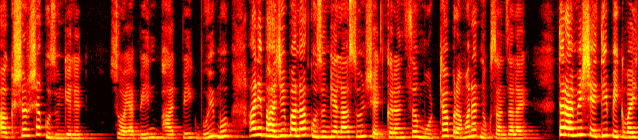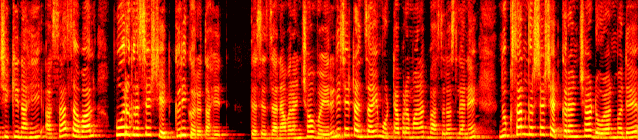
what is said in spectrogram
अक्षरशः कुजून गेलेत. सोयाबीन भात पीक भुईमूग आणि भाजीपाला कुजून गेला असून शेतकऱ्यांचं मोठ्या प्रमाणात नुकसान झालंय. तर आम्ही शेती पिकवायची की नाही असा सवाल पूरग्रस्त शेतकरी करत आहेत. तसेच जनावरांच्या वैरणीची टंचाई मोठ्या प्रमाणात भासत असल्याने नुकसानग्रस्त शेतकऱ्यांच्या डोळ्यांमध्ये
